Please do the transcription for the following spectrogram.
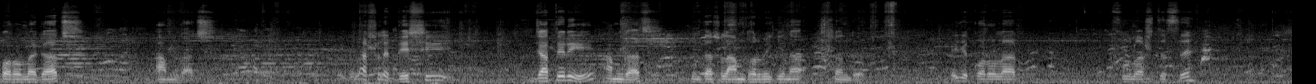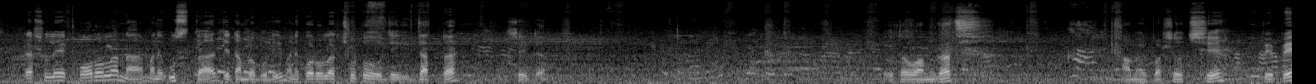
করলা গাছ, আম গাছ। এগুলো আসলে দেশি জাতেরই আম গাছ, কিন্তু আসলে আম ধরবে কি না সন্দেহ। এই যে করলার ফুল আসতেছে। এটা আসলে করলা না মানে উস্তা, যেটা আমরা বলি মানে করলার ছোট যে জাতটা, সেইটা। এটাও আম গাছ। আমের পাশে হচ্ছে পেঁপে।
